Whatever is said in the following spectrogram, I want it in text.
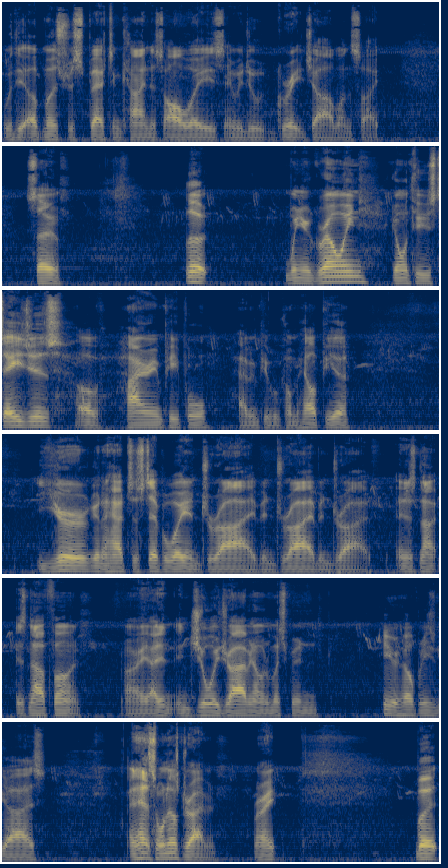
with the utmost respect and kindness always, and we do a great job on site. So, look, when you're growing, going through stages of hiring people, having people come help you, you're gonna have to step away and drive and drive and drive, and it's not it's not fun. All right, I didn't enjoy driving. I would much been here helping these guys and had someone else driving, right? But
